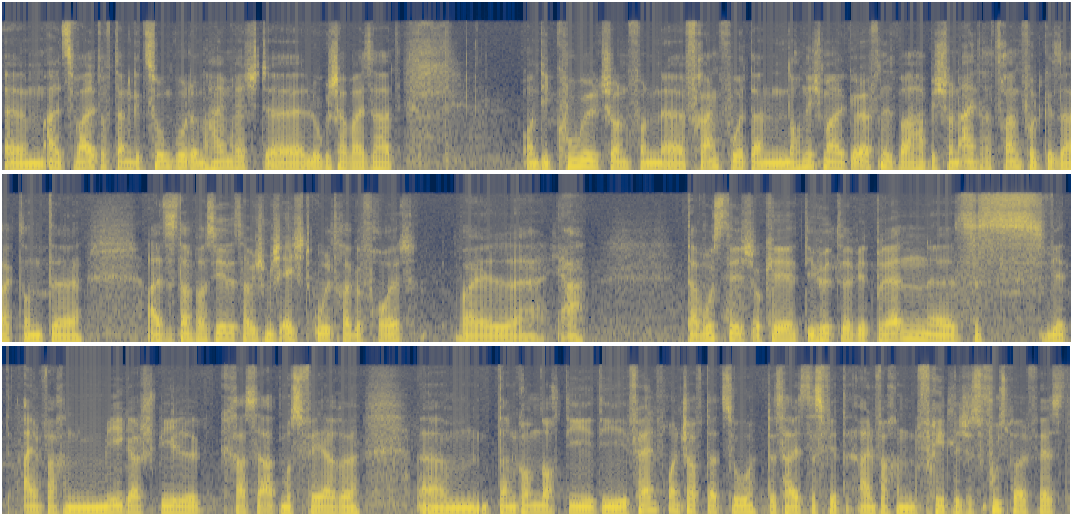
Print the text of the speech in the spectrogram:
ähm, als Waldhof dann gezogen wurde und Heimrecht äh, logischerweise hat und die Kugel schon von äh, Frankfurt dann noch nicht mal geöffnet war, habe ich schon Eintracht Frankfurt gesagt und äh, als es dann passiert ist, habe ich mich echt ultra gefreut, weil äh, ja, da wusste ich, okay, die Hütte wird brennen, äh, es ist, wird einfach ein Megaspiel, krasse Atmosphäre. Ähm, dann kommt noch die, die Fanfreundschaft dazu, das heißt, es wird einfach ein friedliches Fußballfest.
